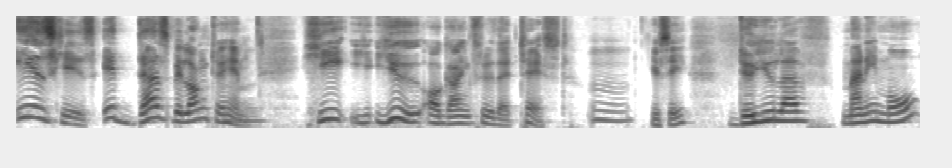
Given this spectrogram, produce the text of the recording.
is his. It does belong to him. Mm. He you are going through that test. Mm. You see? Do you love money more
